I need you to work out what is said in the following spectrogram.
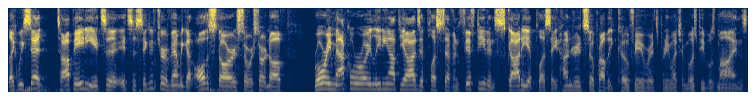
like we said, top 80. It's a it's a signature event. We got all the stars. So we're starting off. Rory McIlroy leading out the odds at plus 750. Then Scotty at plus 800. So probably co-favorites pretty much in most people's minds.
